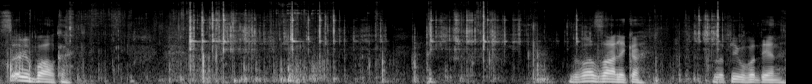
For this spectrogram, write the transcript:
це рибалка. Два заліка за півгодини.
